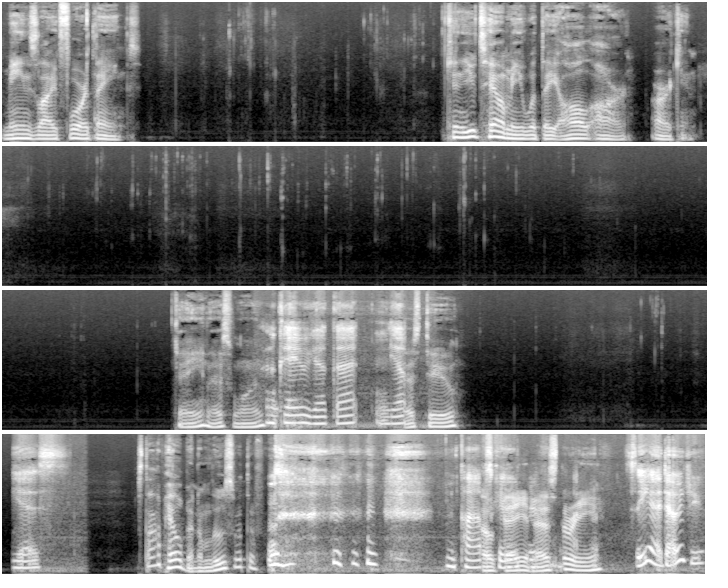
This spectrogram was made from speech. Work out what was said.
means like four things. Can you tell me what they all are, Arkin? Okay, that's one. Okay, we got that. Yep. That's two. Yes. Stop helping them, Loose. What the fuck? Pop's Okay, character. that's three. See, I told you.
